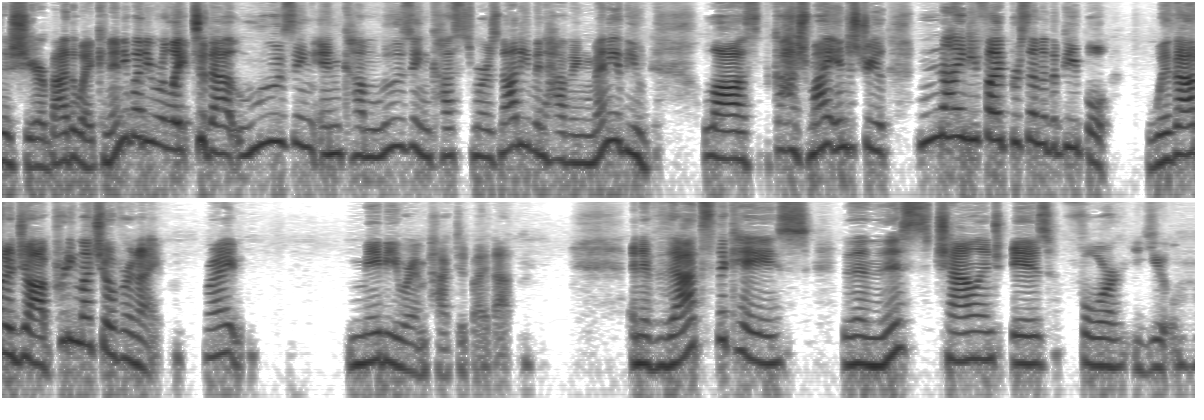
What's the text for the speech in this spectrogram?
this year. By the way, can anybody relate to that? Losing income, losing customers, not even having many of you lost. Gosh, my industry, 95% of the people without a job pretty much overnight, right? Maybe you were impacted by that. And if that's the case, then this challenge is for you.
